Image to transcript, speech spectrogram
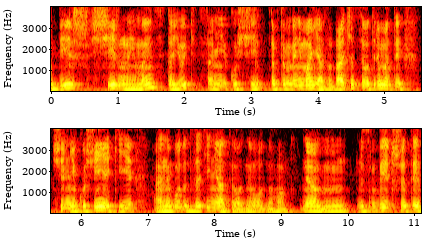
більш щільними стають самі кущі. Тобто, моя задача це отримати щільні кущі, які е, не будуть затіняти одне одного. Е, Збільшити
